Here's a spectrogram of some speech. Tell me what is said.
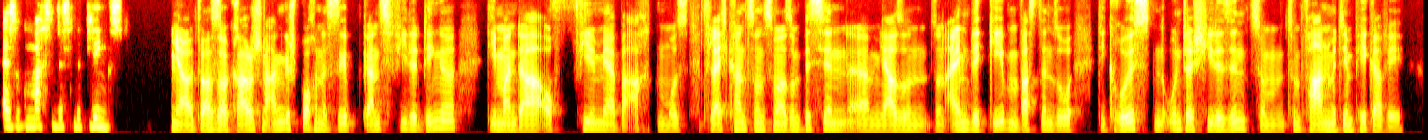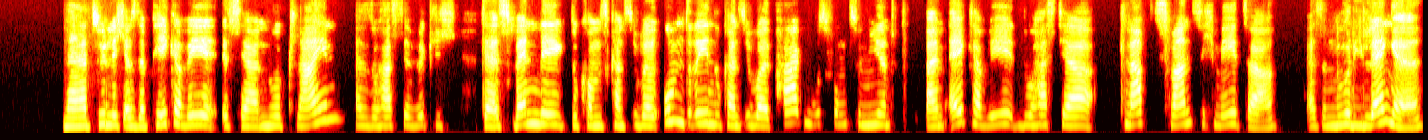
also machst du das mit links. Ja, du hast es auch gerade schon angesprochen, es gibt ganz viele Dinge, die man da auch viel mehr beachten muss. Vielleicht kannst du uns mal so ein bisschen, ähm, ja, so, ein, so einen Einblick geben, was denn so die größten Unterschiede sind zum, zum Fahren mit dem Pkw. Na, natürlich, also der Pkw ist ja nur klein, also du hast ja wirklich der ist wendig, du kommst, kannst überall umdrehen, du kannst überall parken, wo es funktioniert. Beim LKW, du hast ja knapp 20 Meter, also nur die Länge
